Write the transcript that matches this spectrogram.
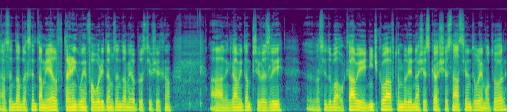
Já jsem tam, tak jsem tam jel, v tréninkovém favoritem jsem tam jel prostě všechno. A tenkrát mi tam přivezli vlastně to byla Octavia jedničková, v tom byl 1.6 16 metrový motor,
